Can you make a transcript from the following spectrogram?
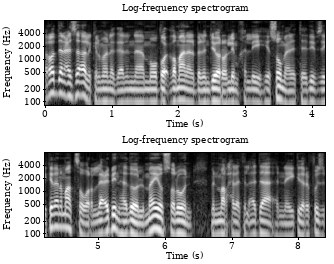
ردا على سؤالك المهند على إن موضوع ضمان البلنديور اللي مخليه يصوم عن التهديف زي كذا أنا ما أتصور اللاعبين هذول ما يوصلون من مرحلة الأداء إنه يقدر يفوز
